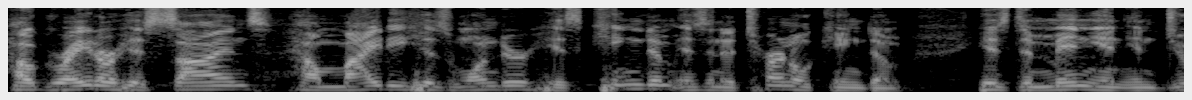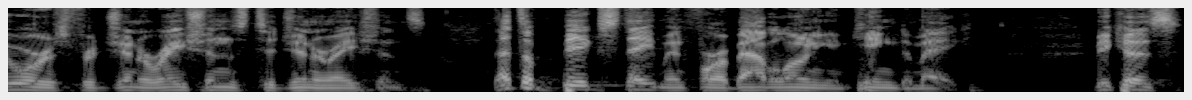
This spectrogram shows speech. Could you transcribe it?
How great are his signs, how mighty his wonder. His kingdom is an eternal kingdom, his dominion endures for generations to generations. That's a big statement for a Babylonian king to make. Because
